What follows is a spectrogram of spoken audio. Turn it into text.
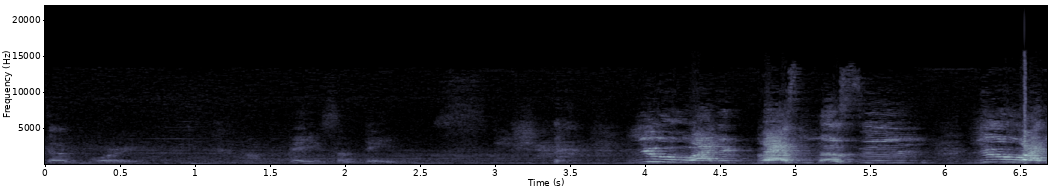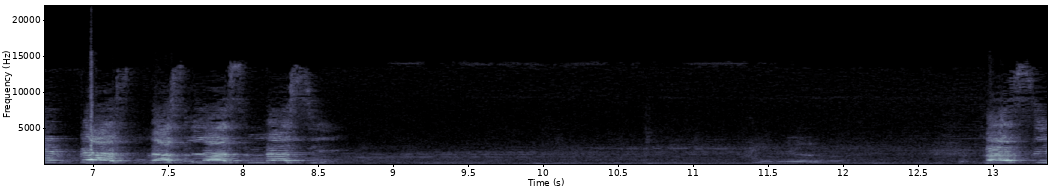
Don't worry. I'll pay you some things. You are the best, Mercy. You are the best, merciless Mercy. I know. Mercy,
